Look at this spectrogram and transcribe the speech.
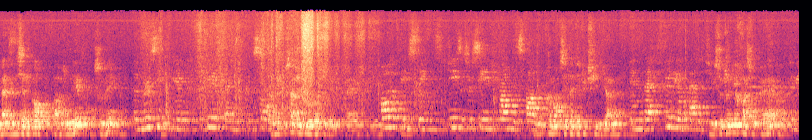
la, la miséricorde pour pardonner, pour consoler. Avec tout ça, Jésus le recevait du Père. All of these things Jesus received from his Father Vraiment, cette attitude filiale, in that filial et attitude, se tenir face au Père, et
